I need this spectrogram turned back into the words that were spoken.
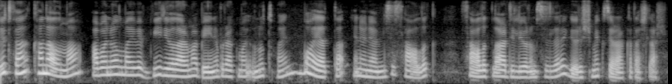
Lütfen kanalıma abone olmayı ve videolarıma beğeni bırakmayı unutmayın. Bu hayatta en önemlisi sağlık. Sağlıklar diliyorum sizlere. Görüşmek üzere arkadaşlar.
